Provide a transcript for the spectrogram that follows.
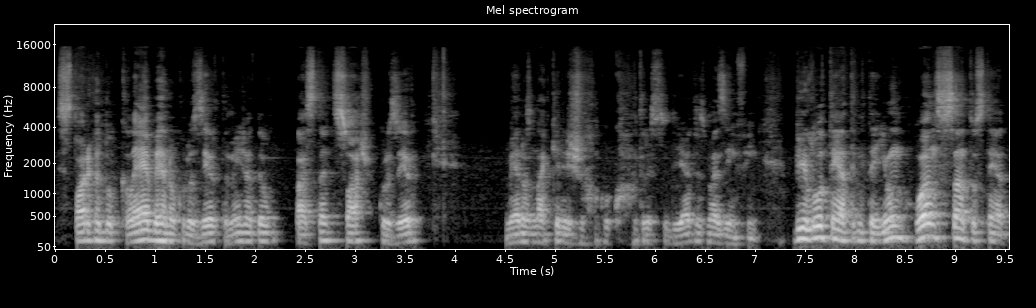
histórica do Kleber no Cruzeiro também, já deu bastante sorte pro Cruzeiro, menos naquele jogo contra Estudiantes, mas enfim. Bilu tem a 31, Juan Santos tem a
